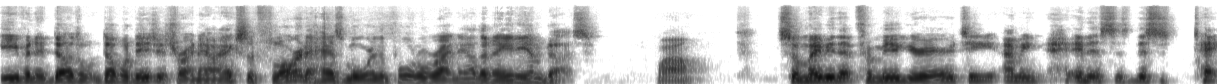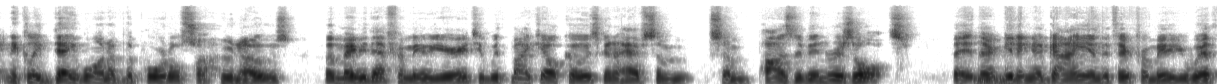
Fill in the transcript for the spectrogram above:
even in double, double digits right now. Actually, Florida has more in the portal right now than A&M does. Wow. So maybe that familiarity. I mean, and this is this is technically day one of the portal, so who knows? But maybe that familiarity with Mike Elko is going to have some some positive end results. They, they're mm-hmm. getting a guy in that they're familiar with,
